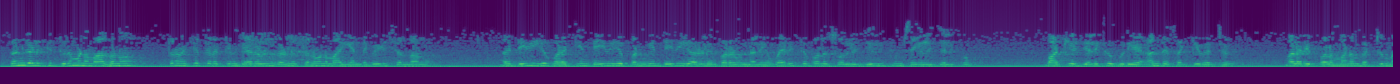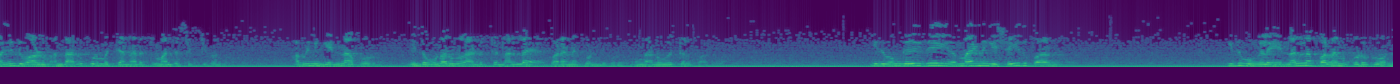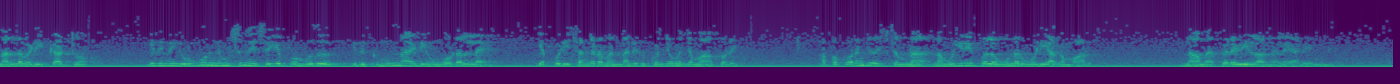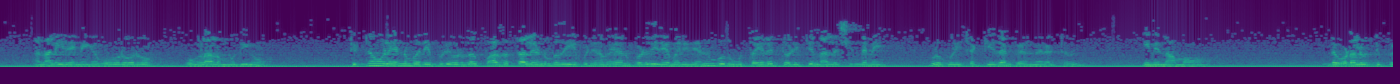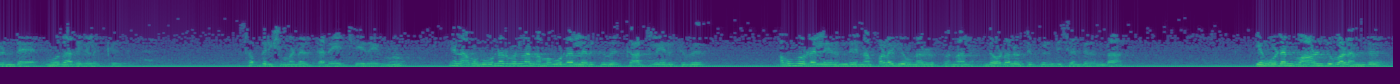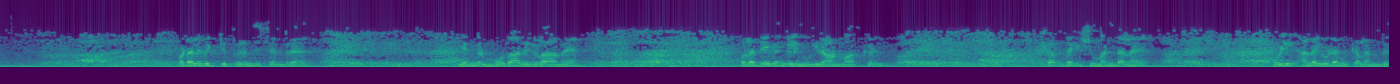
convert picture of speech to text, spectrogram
பெண்களுக்கு திருமணமாகணும் திரு நட்சத்திரத்தின் பேரலும் பெறணும் திருமணமாகி எந்த வீடு சென்றாலும் அது தெய்வீக குணத்தையும் தெய்வீக பண்பையும் தெய்வீக அருளின் பரவும் நிலையும். வைரத்தை போல சொல்லில் ஜெலிக்கும் செயலில் ஜெலிக்கும். வாழ்க்கையில் ஜெலிக்கக்கூடிய அந்த சக்தி பெற்று மலரை போல மனம் பெற்று மகிழ்ந்து வாழும் அந்த அருள் குடும்பத்தை நடத்தும் அந்த சக்தி பண்ணும் அப்படி நீங்கள் என்ன போகிறோம் இந்த உணர்வுகள் அடுத்து நல்ல வரனை கொண்டு கொடுக்கும். உங்கள் அனுபவத்தில் பார்க்கலாம். இது உங்கள் இது மாதிரி நீங்கள் செய்து பாருங்க. இது உங்களை நல்ல பலன் கொடுக்கும் நல்ல வழி காட்டும். இது நீங்கள் ஒவ்வொரு நிமிஷம் நீ செய்ய போகும்போது இதுக்கு முன்னாடி உங்கள் உடலில் எப்படி சங்கடம் இருந்தாலும் இது கொஞ்சம் கொஞ்சமாக குறையும். அப்போ குறைஞ்சி வச்சிட்டோம்னா நம்ம உயிரை போல உணர்வு ஒளியாக மாறும். நாம் பிறவியில்லா நிலை அடைய முடியும். அதனால் இதை நீங்கள் ஒவ்வொருவரும் உங்களால் முடியும். திட்டங்களை எண்ணும்போது எப்படி வருதோ பாசத்தால் எண்ணும்போது எப்படி நம்ம ஏற்படுது இதே மாதிரி இது எண்ணும்போது உங்கள் துயரை தொடித்து நல்ல சிந்தனை கொடுக்கக்கூடிய சக்தி தான் பிறந்தது இனி நாம் இந்த உடல் விட்டு பிறந்த மூதாதைகளுக்கு சப்தரிஷி மண்டல் தடையை செய்யணும் ஏன்னா அவங்க உணர்வெல்லாம் நம்ம உடலில் இருக்குது காற்றுலேயும் இருக்குது. அவங்க உடலில் இருந்து நான் பழகி உணர்வு இந்த உடல் விட்டு பிரிந்து சென்றிருந்தால் எங்களுடன் வாழ்ந்து வளர்ந்து உடலை விட்டு பிரிந்து சென்ற எங்கள் மூதாதைகளான குலதெய்வங்களின் உயிரான்மாக்கள் சப்தரிஷி மண்டல ஒளி அலையுடன் கலந்து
